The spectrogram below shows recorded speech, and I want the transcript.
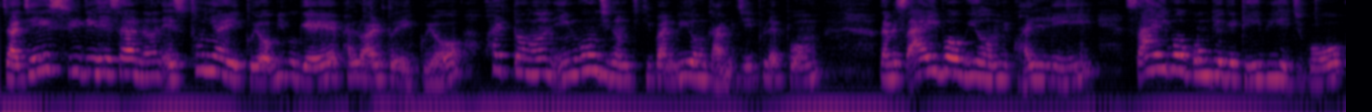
자, J3D 회사는 에스토니아에 있고요. 미국의 팔로알토에 있고요. 활동은 인공지능 기반 위험 감지 플랫폼, 그다음에 사이버 위험 관리, 사이버 공격에 대비해주고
